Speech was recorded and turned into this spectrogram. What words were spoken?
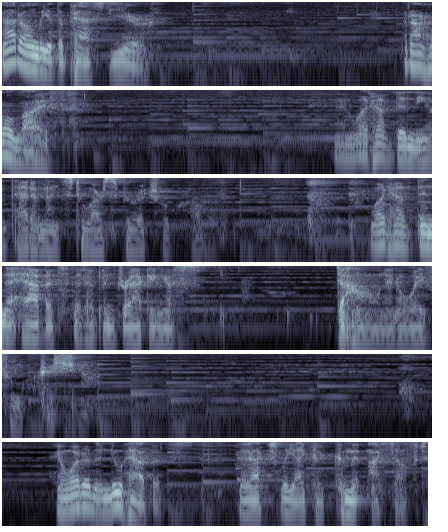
not only at the past year, but our whole life. And what have been the impediments to our spiritual growth? What have been the habits that have been dragging us down and away from Krishna? And what are the new habits that actually I could commit myself to?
